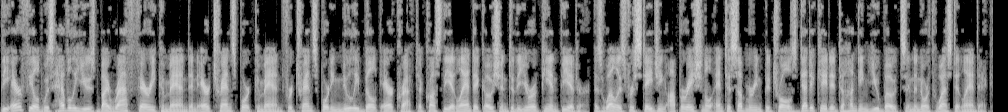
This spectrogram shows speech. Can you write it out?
The airfield was heavily used by RAF Ferry Command and Air Transport Command for transporting newly built aircraft across the Atlantic Ocean to the European theatre, as well as for staging operational anti-submarine patrols dedicated to hunting U-boats in the northwest Atlantic.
